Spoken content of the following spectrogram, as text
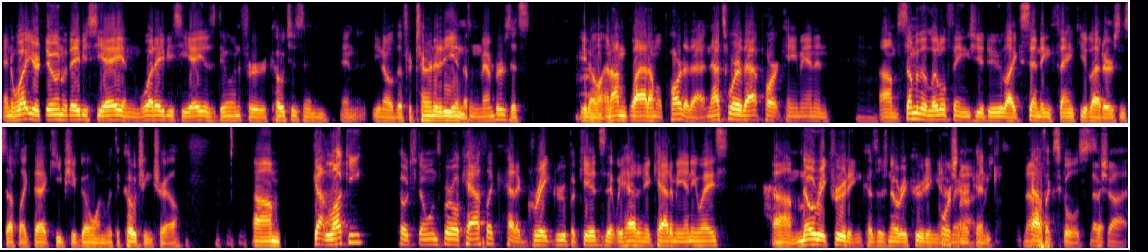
and what you're doing with ABCA and what ABCA is doing for coaches and and you know the fraternity and the members. It's you know, and I'm glad I'm a part of that. And that's where that part came in. And mm-hmm. um, some of the little things you do, like sending thank you letters and stuff like that, keeps you going with the coaching trail. um, got lucky. Coach Owensboro Catholic had a great group of kids that we had in the academy, anyways. Um, no recruiting because there's no recruiting in American no. Catholic schools. No so, shot.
